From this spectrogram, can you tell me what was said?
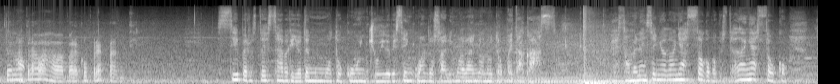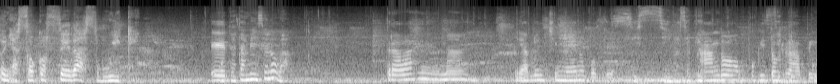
¿Usted no Ah, trabajaba para comprar panty? Sí, pero usted sabe que yo tengo un motoconcho y de vez en cuando salimos a darnos nuestro petacazo. Eso me lo enseñó doña Soco, porque usted, doña Soco, doña Soco se da su wiki. Eh, ¿Usted también se lo va? trabaje más y hablo en chimeno porque Sí, sí, no se ando un poquito se rápido.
